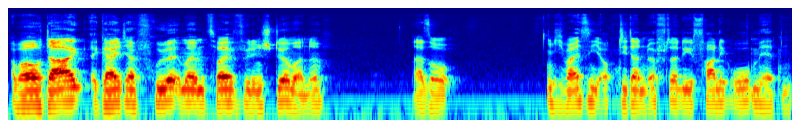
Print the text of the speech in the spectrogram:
aber auch da galt ja früher immer im Zweifel für den Stürmer, ne? Also, ich weiß nicht, ob die dann öfter die Fahne gehoben hätten.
